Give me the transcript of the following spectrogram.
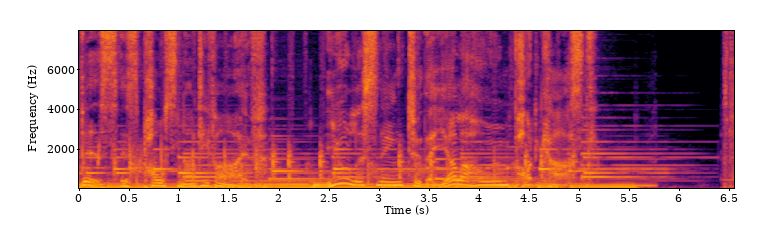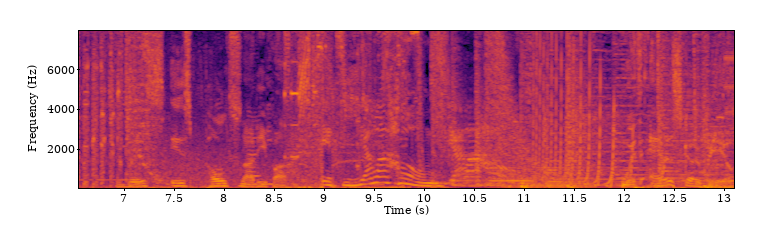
This is Pulse 95. You're listening to the Yellow Home Podcast. This is Pulse 95 It's Yellow Home. Yellow Home. With Anna Schofield.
